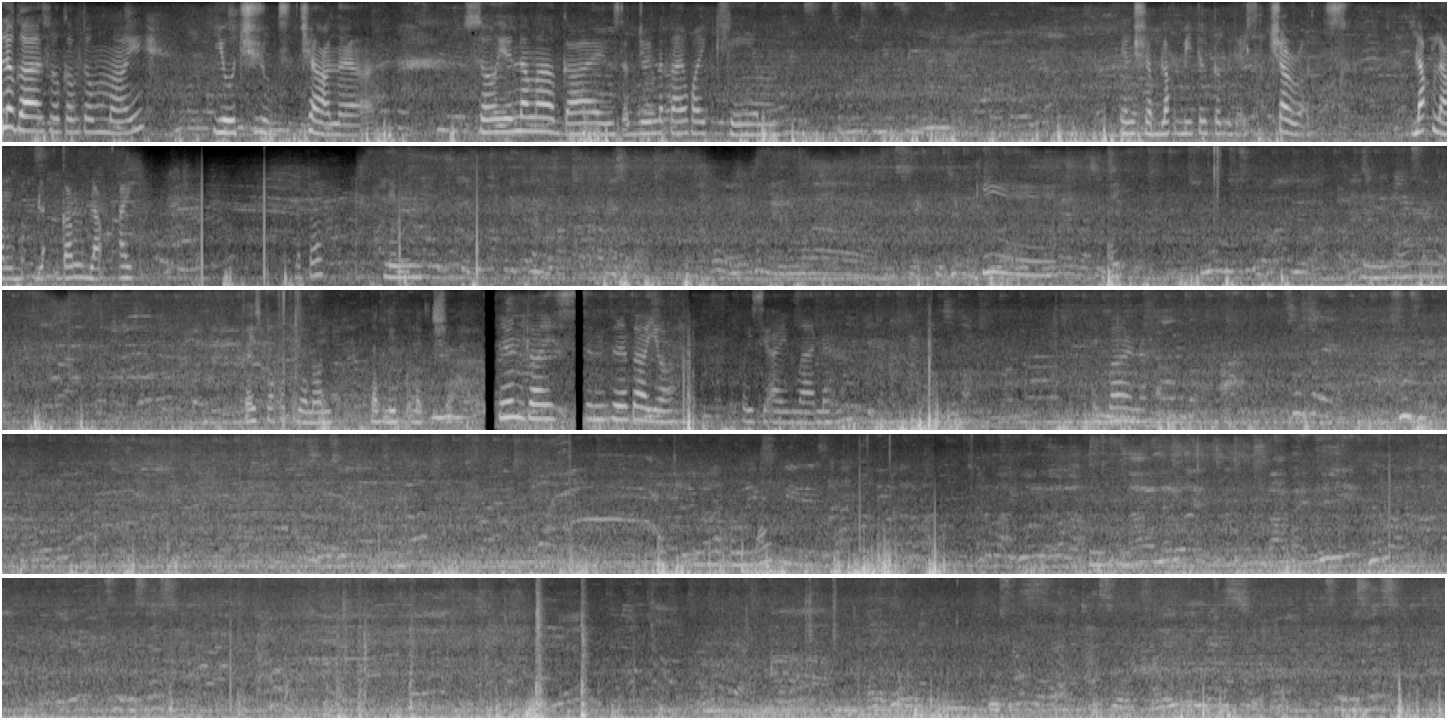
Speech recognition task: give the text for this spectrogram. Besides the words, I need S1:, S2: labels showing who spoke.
S1: Hello guys, welcome to my YouTube channel. So, yun na nga guys. Nag-join na tayo kay Kim. Yan siya, Black Beetle kami guys. Charots. Black lang, black, gang black. Ay. Ano to? Nim... Guys, bakit ganon? Nag-leave ulit siya. Ayan guys, nandito na tayo. Uy, si Ivana. Ivana.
